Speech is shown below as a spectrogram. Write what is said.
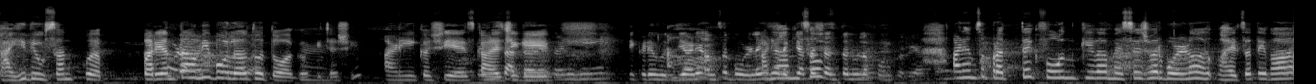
काही दिवसांपर्यंत आम्ही बोलत होतो अगं. तिच्याशी. आणि कशी आहेस काळजी घे. तिकडे होती आणि आमचं बोलणं झालं की आता शंतनूला फोन करूया. आणि आमचं प्रत्येक फोन किंवा मेसेजवर बोलणं व्हायचं तेव्हा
